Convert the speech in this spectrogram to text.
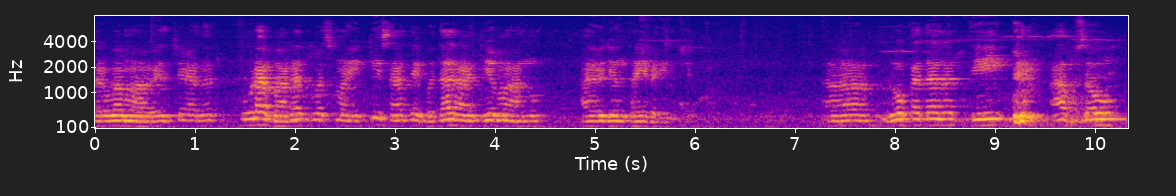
કરવામાં આવેલ છે અને પૂરા ભારત વર્ષમાં એકી સાથે બધા રાજ્યોમાં આનું આયોજન થઈ રહ્યું છે. લોક અદાલતથી આપ સૌ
